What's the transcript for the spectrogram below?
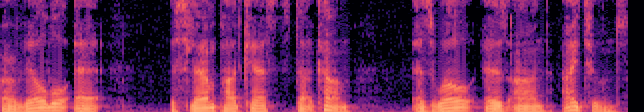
are available at islampodcasts.com as well as on iTunes.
